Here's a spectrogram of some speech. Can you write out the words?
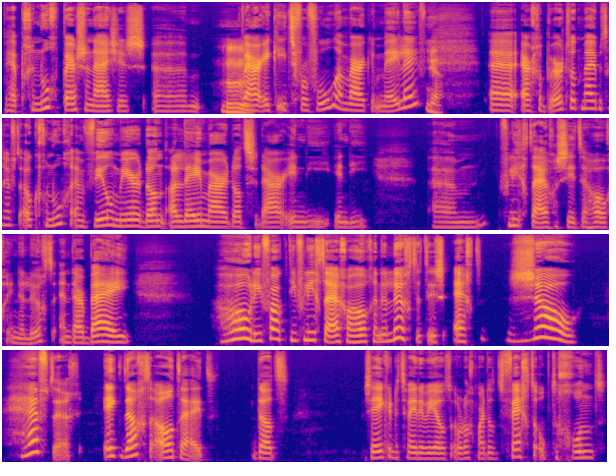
heb genoeg personages ehm, Hmm. waar ik iets voor voel en waar ik in meeleef. Ja. Eh, er gebeurt wat mij betreft ook genoeg. En veel meer dan alleen maar dat ze daar in die, in die ehm, vliegtuigen zitten hoog in de lucht. En daarbij, holy fuck, die vliegtuigen hoog in de lucht. Het is echt zo heftig. Ik dacht altijd dat, zeker de Tweede Wereldoorlog, maar dat vechten op de grond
